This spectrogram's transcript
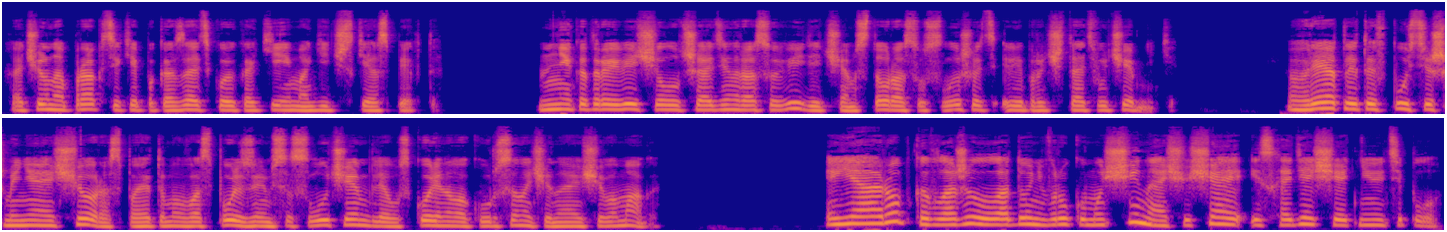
хочу на практике показать кое-какие магические аспекты. Некоторые вещи лучше один раз увидеть, чем сто раз услышать или прочитать в учебнике. Вряд ли ты впустишь меня еще раз, поэтому воспользуемся случаем для ускоренного курса начинающего мага. Я робко вложила ладонь в руку мужчины, ощущая исходящее от нее тепло.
